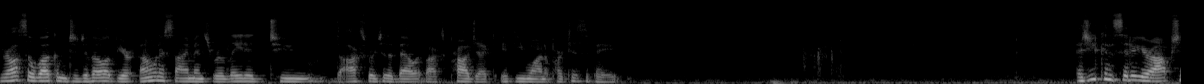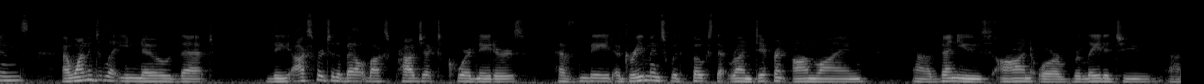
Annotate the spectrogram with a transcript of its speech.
You're also welcome to develop your own assignments related to the Oxford to the Ballot Box project if you want to participate. As you consider your options, I wanted to let you know that the Oxford to the Ballot Box project coordinators have made agreements with folks that run different online uh, venues on or related to uh,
